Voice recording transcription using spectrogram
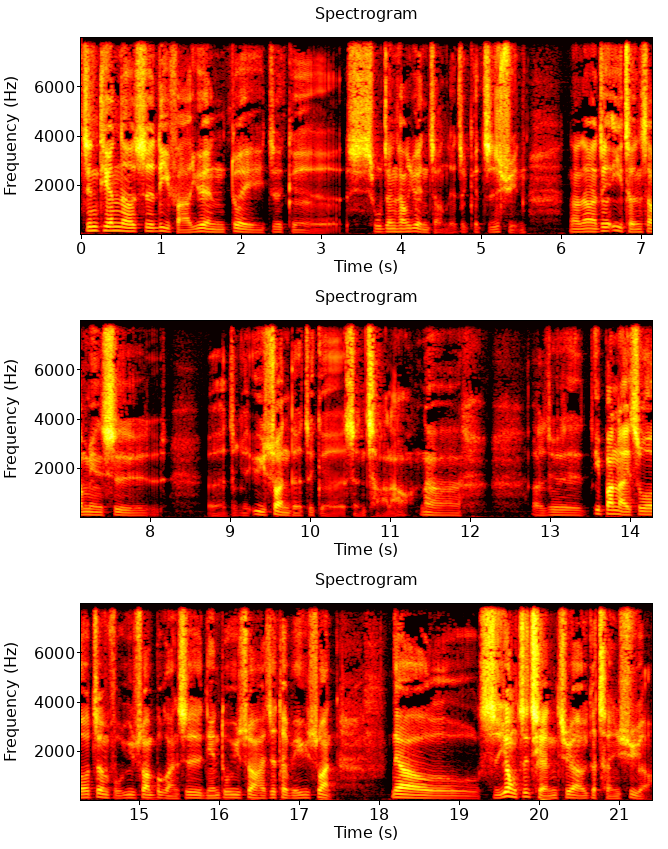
今天呢是立法院对这个苏贞昌院长的这个质询。那当然，这个议程上面是呃这个预算的这个审查了。那呃就是一般来说，政府预算不管是年度预算还是特别预算，要使用之前需要一个程序啊。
